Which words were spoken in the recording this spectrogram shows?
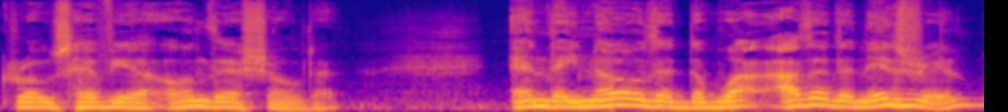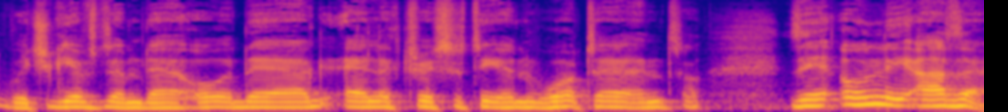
grows heavier on their shoulder, and they know that the other than Israel, which gives them their their electricity and water, and so the only other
